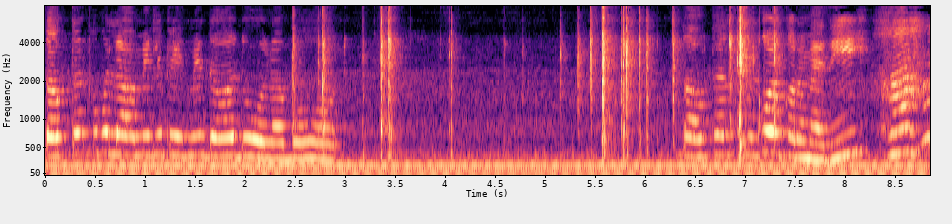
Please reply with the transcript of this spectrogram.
डॉक्टर को बुलाओ मेरे पेट में दर्द हो रहा बहुत। डॉक्टर कॉल करो मेरी हाँ हाँ।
